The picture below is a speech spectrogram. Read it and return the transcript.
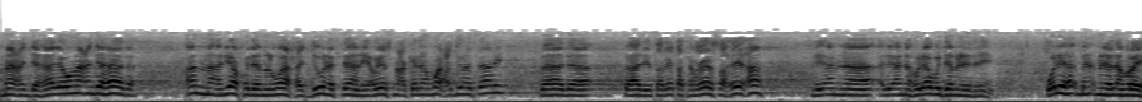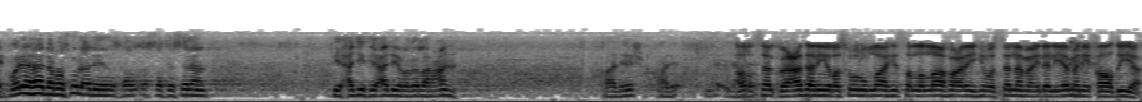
ما عند هذا وما عند هذا. أما أن يأخذ من واحد دون الثاني أو يسمع كلام واحد دون الثاني فهذا فهذه طريقة غير صحيحة. لأن لأنه لا بد من الاثنين. من الأمرين. ولهذا الرسول عليه الصلاة والسلام في حديث علي رضي الله عنه قال إيش؟ قال أرسل بعثني رسول الله صلى الله عليه وسلم إلى اليمن قاضيا.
